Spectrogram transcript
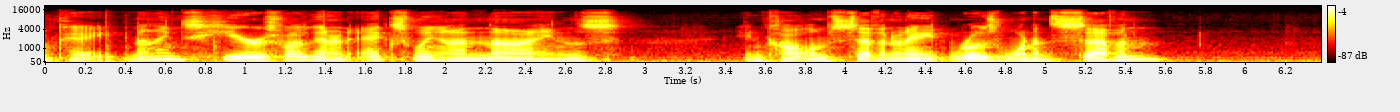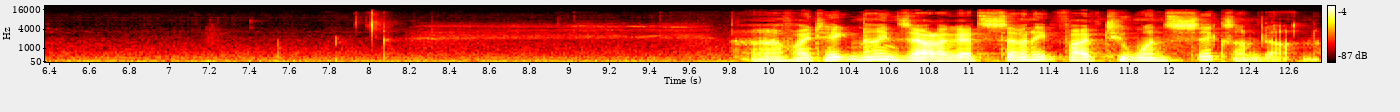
Okay, 9's here, so I've got an X-wing on 9s in columns 7 and 8, rows 1 and 7. Uh, if I take 9s out, I've got 7, 8, 5, 2, 1, 6, I'm done.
